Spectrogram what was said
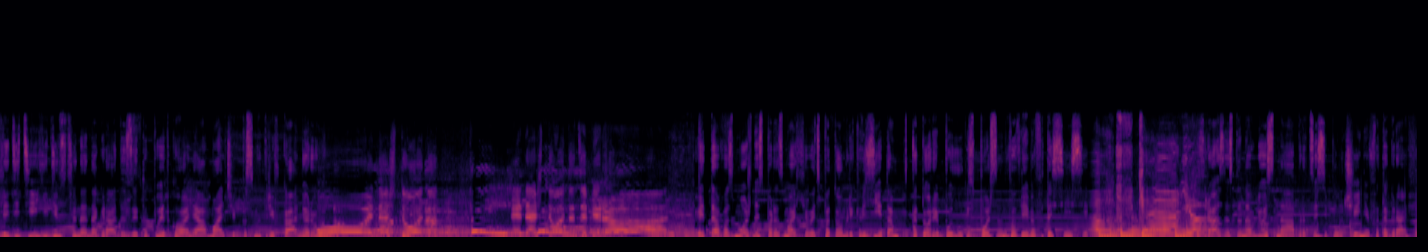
Для детей единственная награда за эту пытку, а мальчик, посмотри в камеру. О, это что тут? Это что тут за пират? Это возможность поразмахивать потом реквизитом, который был использован во время фотосессии. Сразу остановлюсь на процессе получения фотографий.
